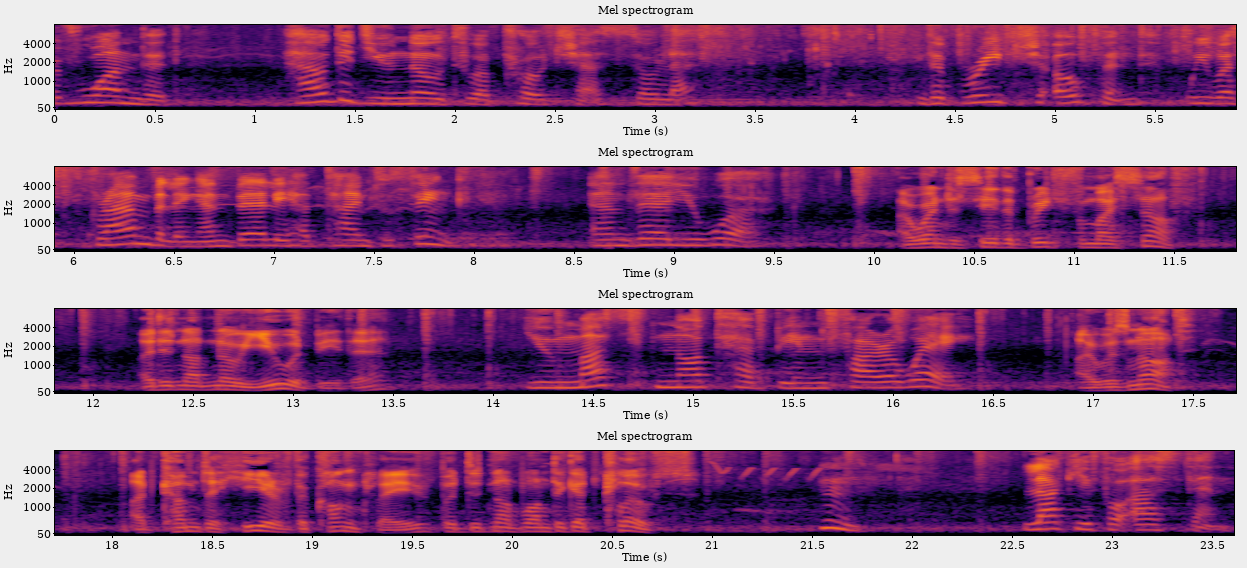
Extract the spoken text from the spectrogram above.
I've wondered, how did you know to approach us, Solas? The breach opened. We were scrambling and barely had time to think. And there you were. I went to see the breach for myself. I did not know you would be there. You must not have been far away. I was not. I'd come to hear of the Conclave, but did not want to get close. Hmm. Lucky for us, then.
